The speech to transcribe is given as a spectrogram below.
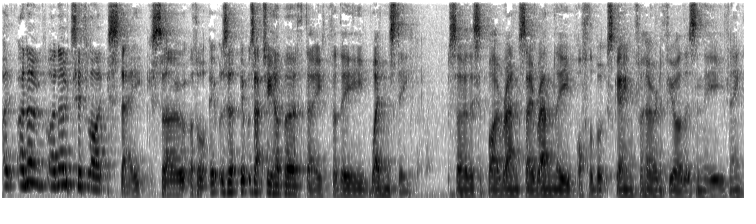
I, I know I know Tiff likes steak, so I thought it was a, it was actually her birthday for the Wednesday. So this is I ran say ran the off the books game for her and a few others in the evening.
